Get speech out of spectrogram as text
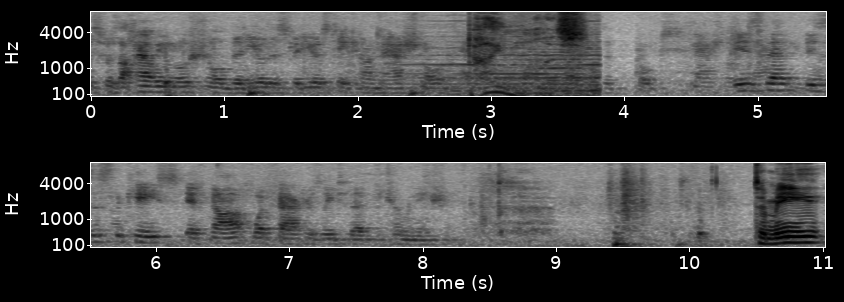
this was a highly emotional video. This video is taken on national. Timeless. Is that is this the case? If not, what factors lead to that determination? To me,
